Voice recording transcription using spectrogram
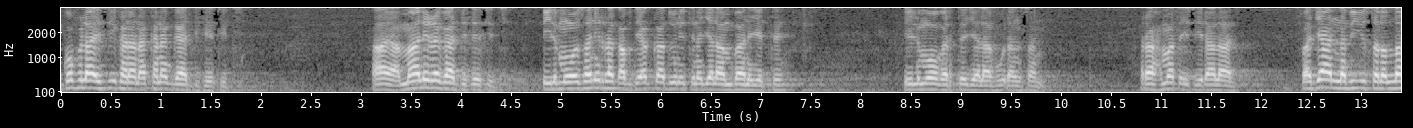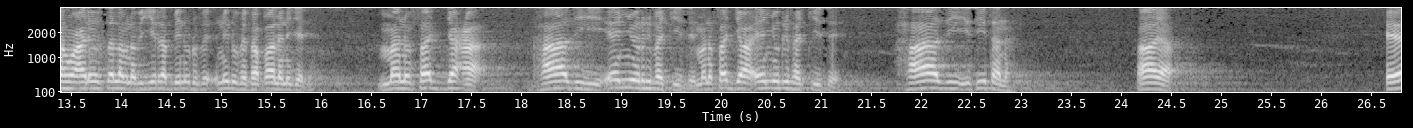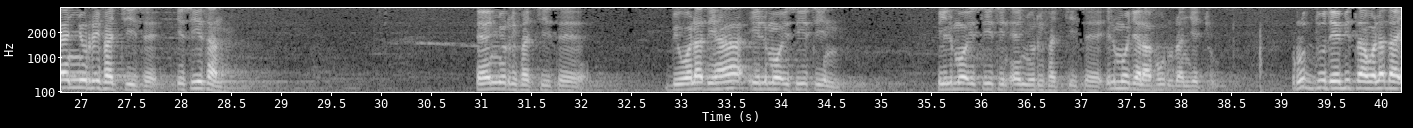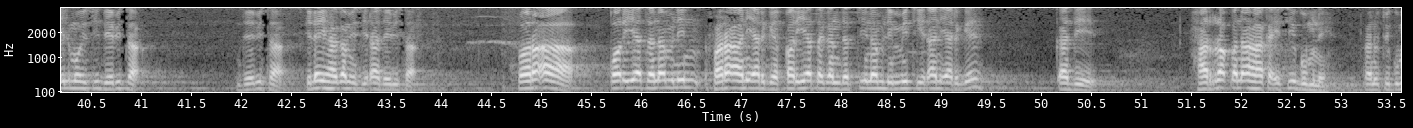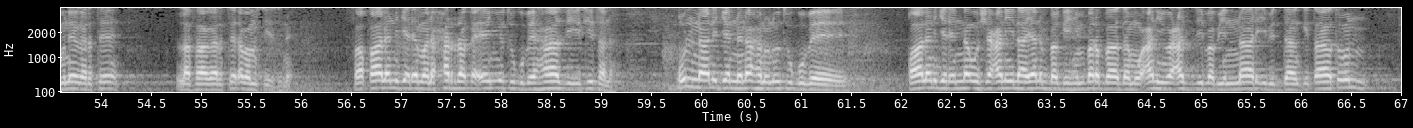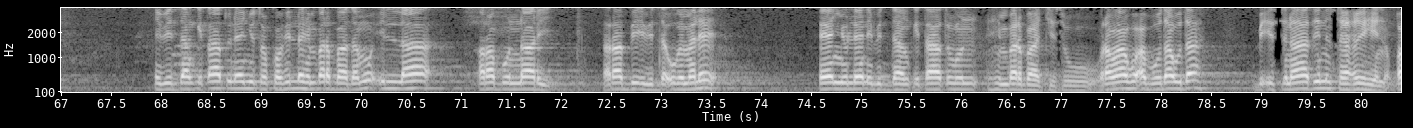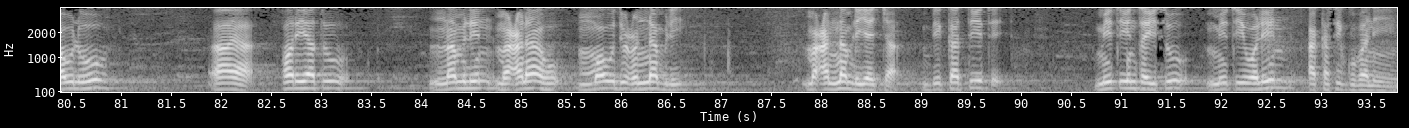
goflaa isii kanaan akkana gaaddiseessiti maalirra gaaddiseessiti ilmoo sanirra qabdi akka aduun itti na jalaan baane jette ilmoo gartee jalaa fuudhan san rahmata isiidha laal فجاء النبي صلى الله عليه وسلم نبي ربي ندف فقال نجد من فجع هذه أن يرفتشيس من فجع أن يرفتشيس هذه إسيتنا آية eenyu rifachiise isii tana eenyuun rifachiise biwaladihaa ilmoo isiitiin. Ilmoo isiitiin eenyu rifachiise ilmoo jalaa fuudhuudhaan jechuudha rudduu deebisaa waladaa ilmoo isii deebisaa? Deebisaa. Ilayhaa gama isiidhaa deebisaa? Fara'aa qoryata namlin fara'aa ni arge. Qoryata gandattii namlin mixiidhaa ni arge. Qadi harraqnaa haa ka isii gubne. Kan nuti gubnee gartee lafaa gartee dhabamsiisne. Harraqa eenyutu gube haazii isii tana qulnaa ni jenne nahnu nutu gubee قال نجد إنه شعني لا ينبغي هم بربادم أن يعذب بالنار إبدان قطاط إبدان قطاط أن يتوقف في الله هم بربادم إلا رب النار. ربي إبدا أبملي أن يلين إبدان قطاط هم برباتشسو رواه أبو داود بإسناد صحيح. قوله آية قرية نمل معناه موضع النمل مع النمل يجا بكتيت mixiin taysu mixii waliin akkasi gubanii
